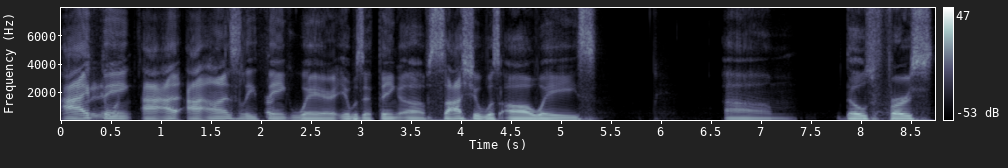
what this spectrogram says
I think I, I honestly think where it was a thing of Sasha was always um those first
